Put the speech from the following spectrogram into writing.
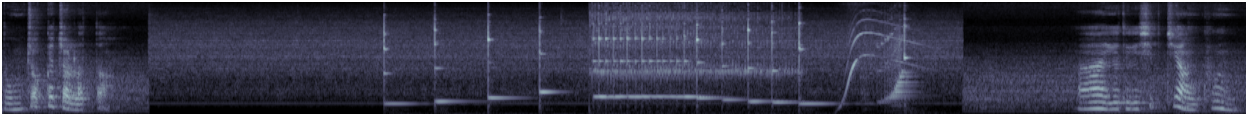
너무 적게 잘랐다. 아, 이게 되게 쉽지 않군.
